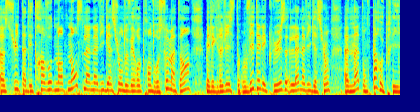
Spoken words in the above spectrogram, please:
Euh, suite à des travaux de maintenance, la navigation devait reprendre ce matin, mais les grévistes ont vidé l'écluse. La navigation euh, n'a donc pas repris.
